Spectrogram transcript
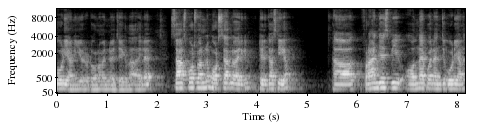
കോടിയാണ് ഈ ഒരു ടൂർണമെന്റിന് വെച്ചേക്കുന്നത്. അതിൽ സ്റ്റാർ സ്പോർട്സ് വണ്ണിലും ഹോട്ട്സ്റ്റാറിലും ആയിരിക്കും ടെലികാസ്റ്റ് ചെയ്യുക. ഫ്രാഞ്ചൈസ് ഫീ ഒന്ന് പോയിന്റ് അഞ്ച് കോടിയാണ്.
